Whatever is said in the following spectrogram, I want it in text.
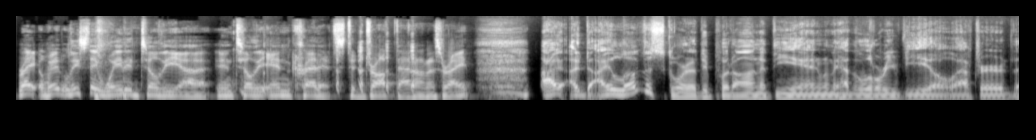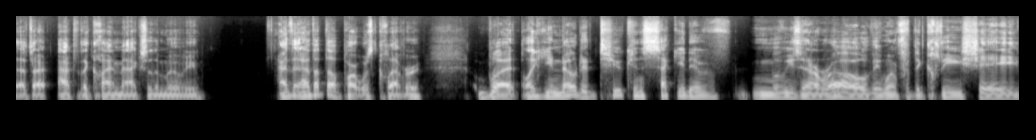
right at least they waited till the uh until the end credits to drop that on us right I, I I love the score that they put on at the end when they had the little reveal after after after the climax of the movie. I th- I thought that part was clever, but like you noted, two consecutive movies in a row, they went for the cliche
